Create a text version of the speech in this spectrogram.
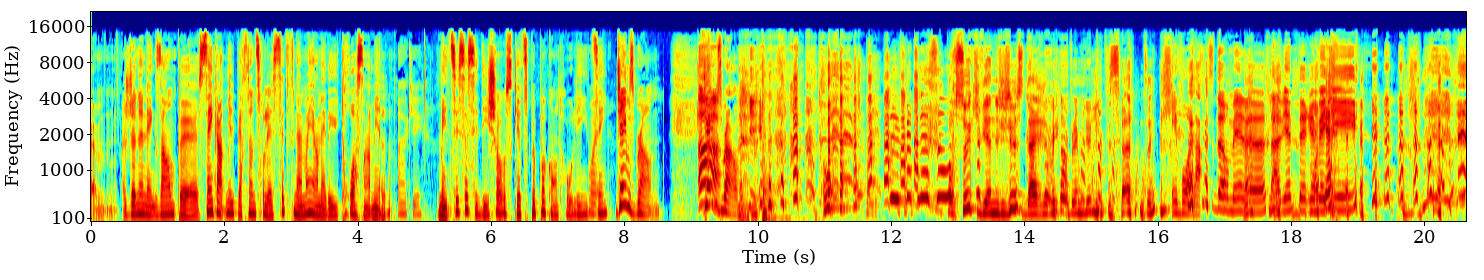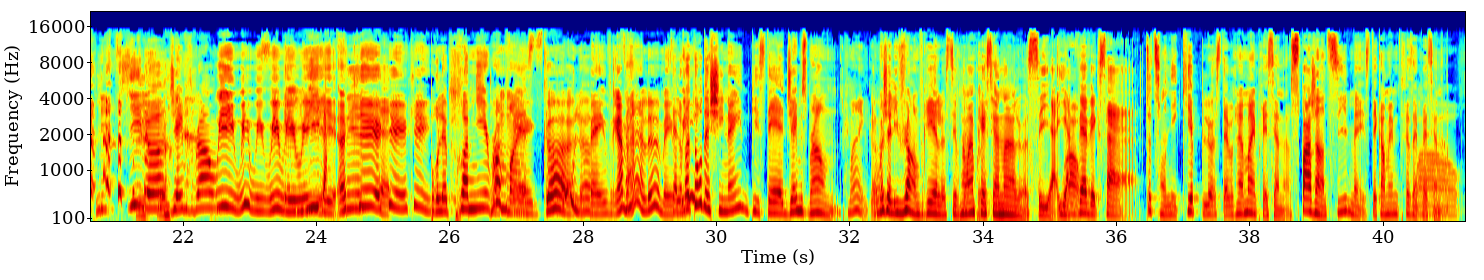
je donne un exemple, euh, 50 000 personnes sur le site. Finalement, il y en avait eu 300 000. OK. Mais tu sais, ça, c'est des choses que tu peux pas contrôler. tu sais. Ouais. James Brown. Ah! James Brown. Pour ceux qui viennent juste d'arriver en plein milieu de l'épisode, tu sais. Et voilà. Tu dormais, là, ça vient de te réveiller. Les pieds, là, James Brown. oui, oui, oui, oui, oui, oui. lui, OK. OK, OK. Pour le premier Oh my God. là. Ben, vraiment, là, ben C'était oui. le retour de Sinead, puis c'était James Brown. My Et God. moi, je l'ai vu en vrai, là. C'est vraiment impressionnant, là. C'est, il Wow. arrivait avec sa, toute son équipe, là. C'était vraiment impressionnant. Super gentil, mais c'était quand même très impressionnant. Wow.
